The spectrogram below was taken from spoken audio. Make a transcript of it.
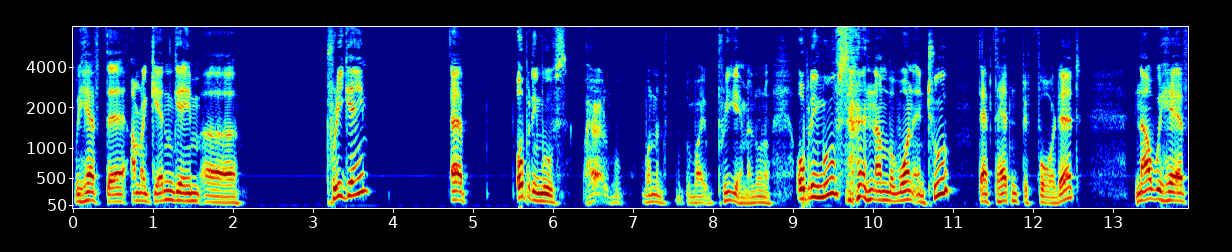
we have the Armageddon game uh, pre-game, uh, opening moves. Why pre-game? I don't know. Opening moves number one and two that happened before that. Now we have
